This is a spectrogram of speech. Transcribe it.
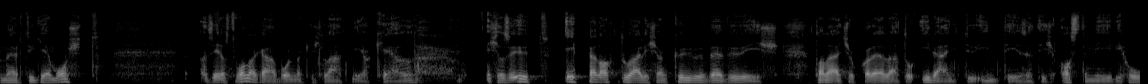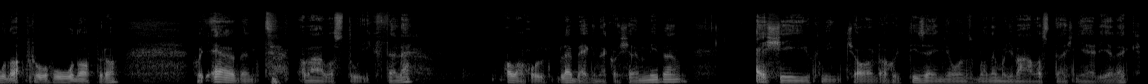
Mert ugye most azért azt Vona Gábornak is látnia kell, és az őt éppen aktuálisan körülvevő és tanácsokkal ellátó iránytű intézet is azt méri hónapról hónapra, hogy elment a választóik fele, valahol lebegnek a semmiben, esélyük nincs arra, hogy 18-ban nem, hogy választást nyerjenek,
